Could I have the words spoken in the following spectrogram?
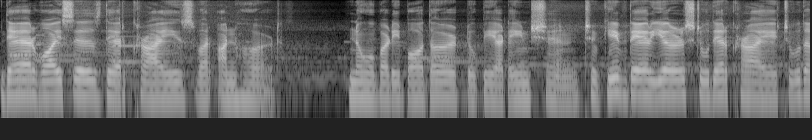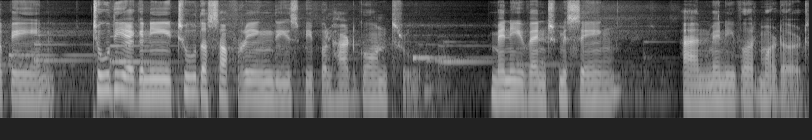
Their voices, their cries were unheard. Nobody bothered to pay attention, to give their ears to their cry, to the pain, to the agony, to the suffering these people had gone through. Many went missing, and many were murdered.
